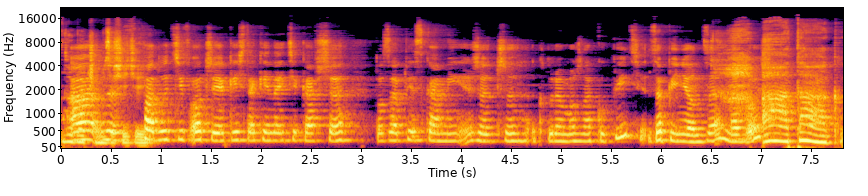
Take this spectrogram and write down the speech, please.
Zobaczymy, A co e, się dzieje. wpadły Ci w oczy jakieś takie najciekawsze poza pieskami rzeczy, które można kupić za pieniądze na woź? A, tak,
